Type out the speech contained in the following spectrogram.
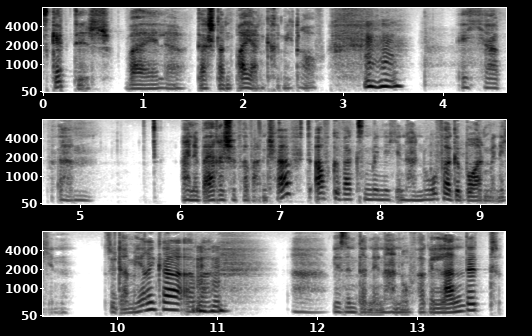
skeptisch, weil äh, da stand Bayern-Krimi drauf. Mhm. Ich habe ähm, eine bayerische Verwandtschaft. Aufgewachsen bin ich in Hannover, geboren bin ich in Südamerika, aber mhm. äh, wir sind dann in Hannover gelandet.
